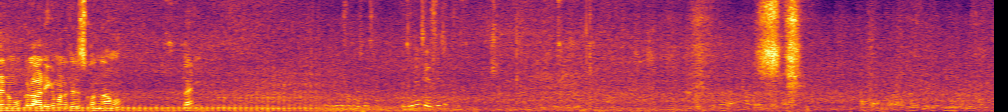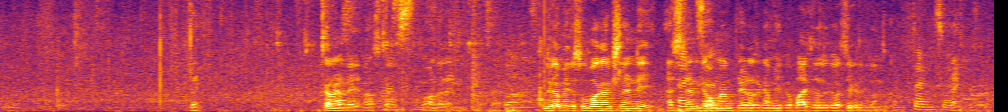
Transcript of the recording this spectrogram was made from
రెండు ముక్కలు అడిగి మనం తెలుసుకుందాము. దాన్ని నమస్కారం అండి నమస్కారం. బాగున్నారండి. ముందుగా మీకు శుభాకాంక్షలు అండి అసిస్టెంట్. గవర్నమెంట్ లీడర్గా మీకు బాధ్యతలుగా స్వీకరించినందుకు. థ్యాంక్ యూ మేడం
